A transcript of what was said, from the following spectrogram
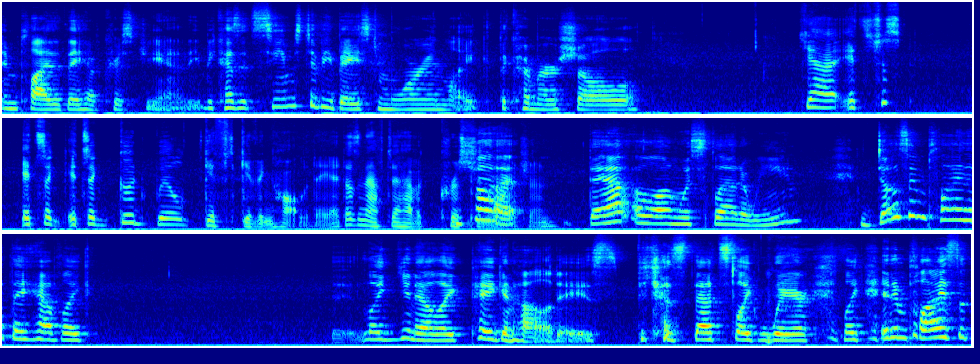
imply that they have Christianity because it seems to be based more in like the commercial Yeah, it's just it's a it's a goodwill gift giving holiday. It doesn't have to have a Christian But- origin. that along with Splatoween does imply that they have like like you know like pagan holidays because that's like where like it implies that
